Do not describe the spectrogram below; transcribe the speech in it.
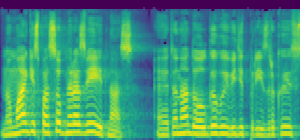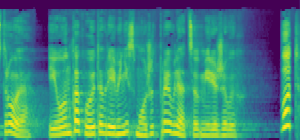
Но маги способны развеять нас, это надолго выведет призрака из строя, и он какое-то время не сможет проявляться в мире живых. Вот,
